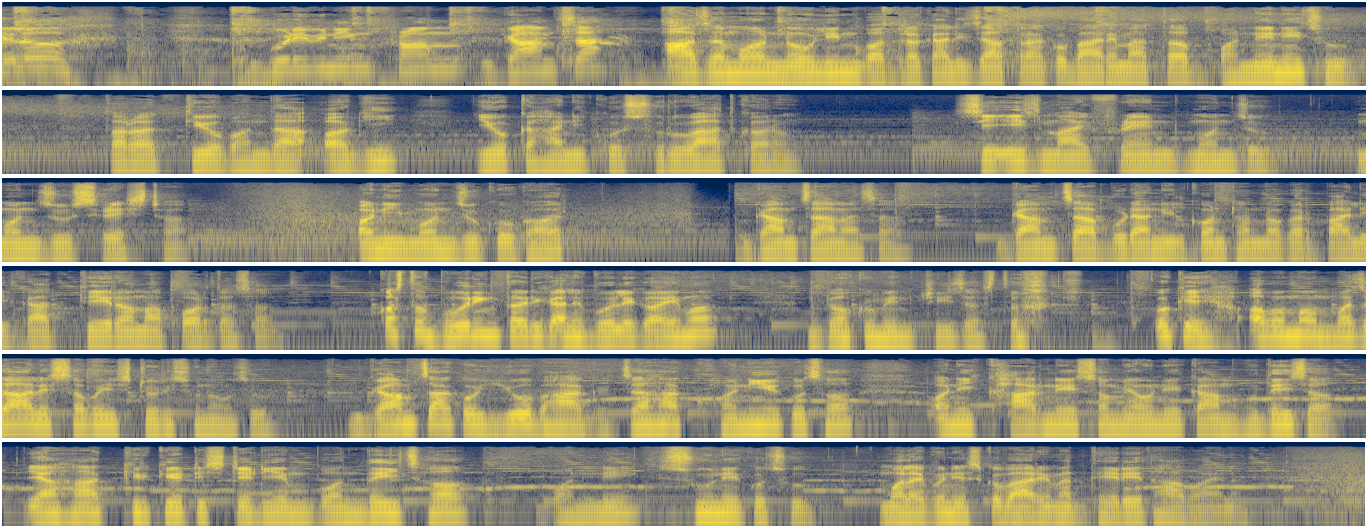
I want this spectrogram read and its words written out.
Hello good evening from गाम्चा आज म नौलिन भद्रकाली जात्राको बारेमा त भन्ने नै छु तर त्योभन्दा अघि यो कहानीको सुरुवात गरौँ। She is my friend Manju Manju Shrestha अनि मन्जुको घर गाम्चामा छ। गाम्चा बुढा नीलकण्ठ नगरपालिका तेह्रमा पर्दछ। कस्तो बोरिङ तरिकाले बोलेको है म? डकुमेन्ट्री जस्तो। ओके अब म मजाले सबै स्टोरी सुनाउँछु। गाम्चाको यो भाग जहाँ खनिएको छ अनि खार्ने सम्याउने काम हुँदैछ यहाँ क्रिकेट स्टेडियम बन्दैछ भन्ने सुनेको छु। मलाई पनि यसको बारेमा धेरै थाहा भएन।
